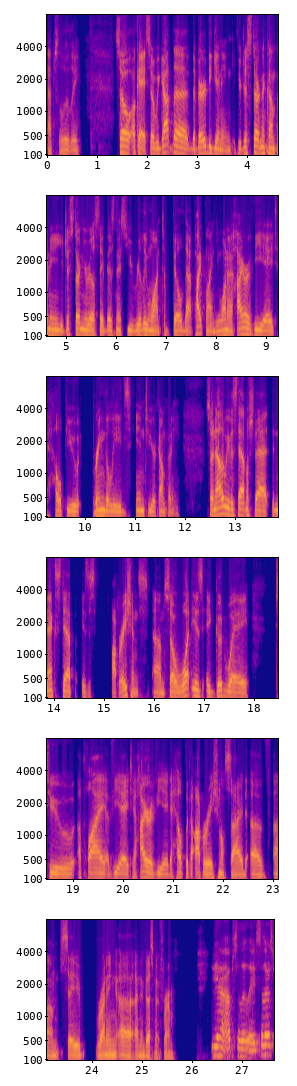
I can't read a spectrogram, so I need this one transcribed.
absolutely. So, okay, so we got the the very beginning. If you're just starting a company, you're just starting your real estate business, you really want to build that pipeline. You want to hire a VA to help you bring the leads into your company. So now that we've established that, the next step is operations. Um, so, what is a good way to apply a VA to hire a VA to help with the operational side of, um, say, running uh, an investment firm? Yeah, absolutely. So there's,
